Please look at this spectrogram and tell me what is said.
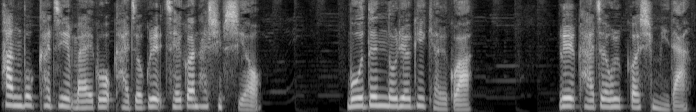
항복하지 말고 가족을 재건하십시오. 모든 노력이 결과를 가져올 것입니다.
